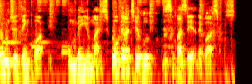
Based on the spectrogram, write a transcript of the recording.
Onde Tem Cop, o um meio mais cooperativo de se fazer negócios.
